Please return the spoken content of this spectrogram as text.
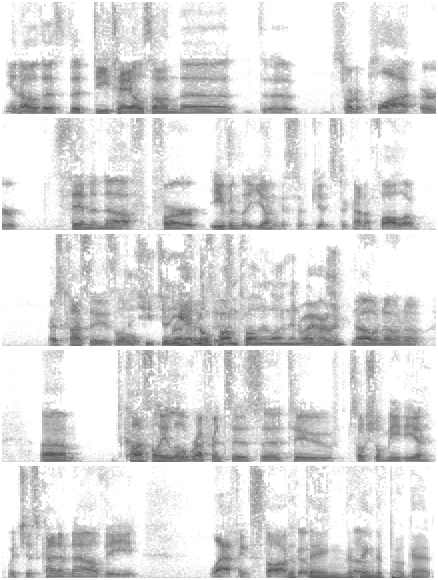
you know the the details on the the sort of plot are thin enough for even the youngest of kids to kind of follow. There's constantly these little. So, so you had no problem following along then, right, Harley? no, no, no. Um, constantly little references uh, to social media, which is kind of now the laughing stock The of thing, the of- thing to poke at.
